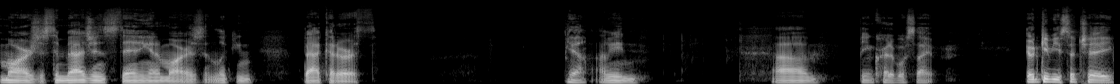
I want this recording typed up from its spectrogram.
Mars. Just imagine standing on Mars and looking back at Earth. Yeah, I mean, um, be incredible sight. It would give you such a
